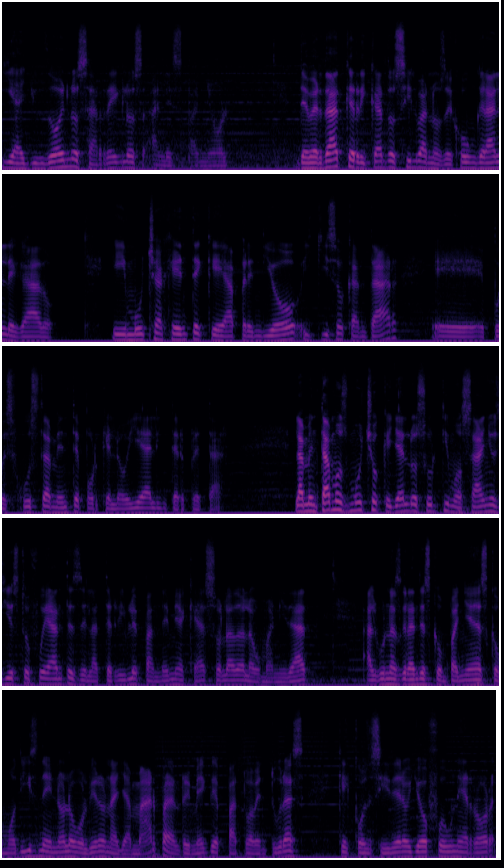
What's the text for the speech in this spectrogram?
y ayudó en los arreglos al español. De verdad que Ricardo Silva nos dejó un gran legado y mucha gente que aprendió y quiso cantar, eh, pues justamente porque lo oía al interpretar. Lamentamos mucho que ya en los últimos años, y esto fue antes de la terrible pandemia que ha asolado a la humanidad, algunas grandes compañías como Disney no lo volvieron a llamar para el remake de Pato Aventuras, que considero yo fue un error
